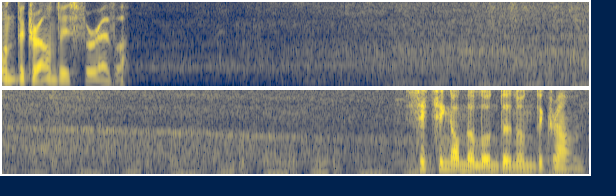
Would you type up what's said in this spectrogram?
Underground is forever. Sitting on the London Underground,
